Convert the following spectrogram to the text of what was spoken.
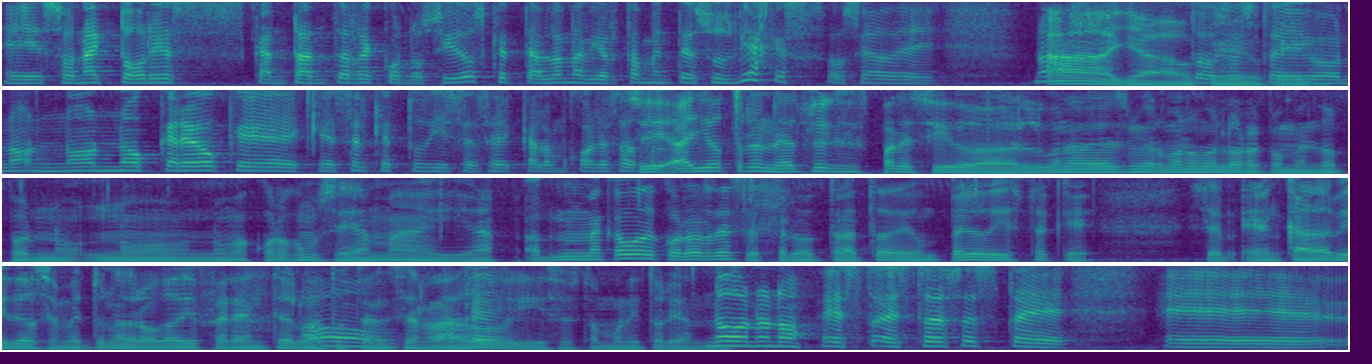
eh, son actores, cantantes reconocidos que te hablan abiertamente de sus viajes. O sea, de Ah, ya, ok. Entonces te digo, no, no, no creo que, es el que tú dices, eh, que a lo mejor es otro. Sí, hay otro en Netflix que es parecido. Alguna vez mi hermano me lo recomendó, pero no, no, no me acuerdo cómo se llama. Y me acabo de acordar de ese, pero trata de un periodista que en cada video se mete una droga diferente, el vato está oh, encerrado y se está monitoreando. No, no, no. Esto, esto es este. Eh,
